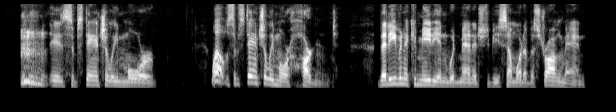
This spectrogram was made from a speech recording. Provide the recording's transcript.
is substantially more, well, substantially more hardened that even a comedian would manage to be somewhat of a strong man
